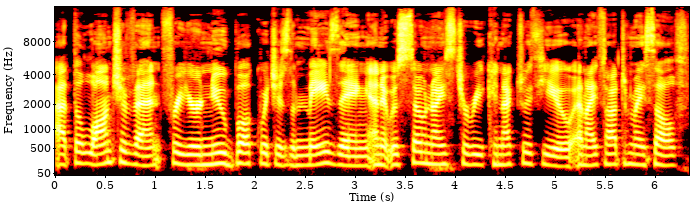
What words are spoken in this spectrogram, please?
at the launch event for your new book, which is amazing. And it was so nice to reconnect with you. And I thought to myself,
